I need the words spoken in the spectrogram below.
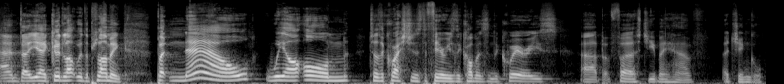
And uh, yeah, good luck with the plumbing. But now we are on to the questions, the theories, the comments, and the queries. Uh, but first, you may have a jingle.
